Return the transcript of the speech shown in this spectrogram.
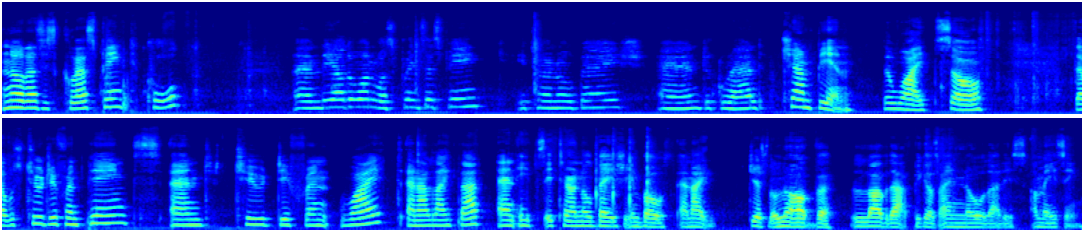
no, that is Glass Pink. Cool. And the other one was Princess Pink, Eternal Beige, and the Grand Champion, the white. So that was two different pinks and two different white and I like that. And it's eternal beige in both and I just love love that because I know that is amazing.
